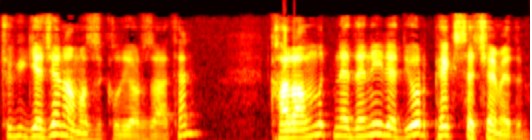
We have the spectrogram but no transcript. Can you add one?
çünkü gece namazı kılıyor zaten. Karanlık nedeniyle diyor pek seçemedim.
